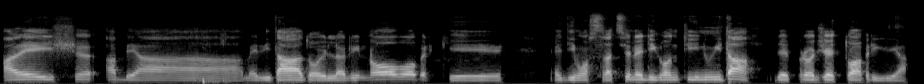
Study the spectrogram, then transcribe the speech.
Aleix abbia meritato il rinnovo perché è dimostrazione di continuità del progetto Aprilia.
